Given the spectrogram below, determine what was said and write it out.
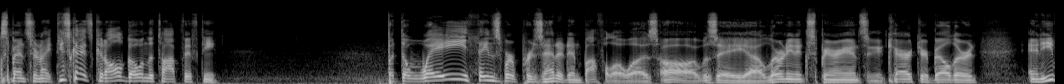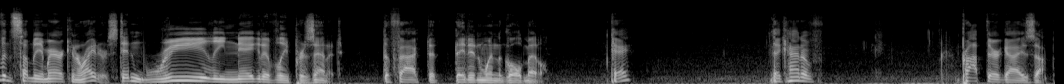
Spencer Knight. These guys could all go in the top 15. But the way things were presented in Buffalo was, oh, it was a uh, learning experience and a character builder. And, and even some of the American writers didn't really negatively present it, the fact that they didn't win the gold medal. Okay? They kind of prop their guys up.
